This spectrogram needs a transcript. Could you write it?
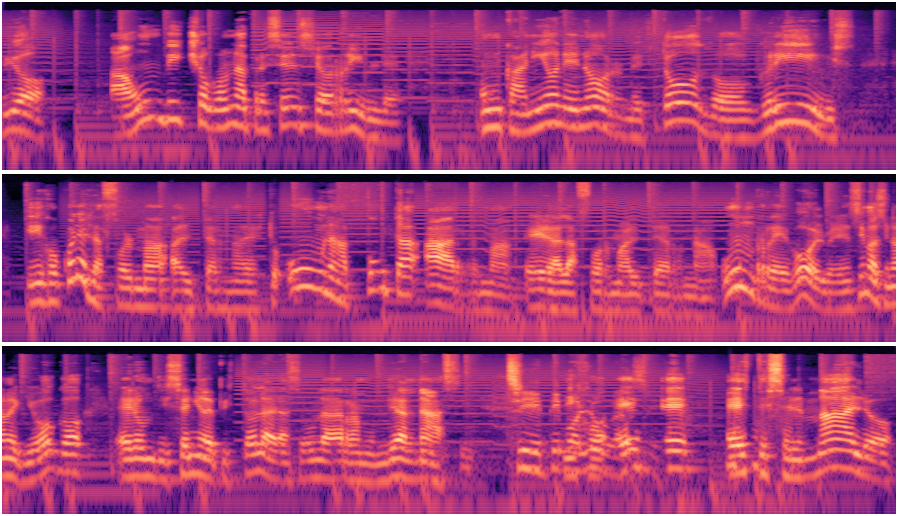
Vio a un bicho con una presencia horrible, un cañón enorme, todo gris. Y dijo, ¿cuál es la forma alterna de esto? Una puta arma era la forma alterna. Un revólver. Encima, si no me equivoco, era un diseño de pistola de la Segunda Guerra Mundial nazi. Sí, tipo Dijo, sí. este, este es el malo,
